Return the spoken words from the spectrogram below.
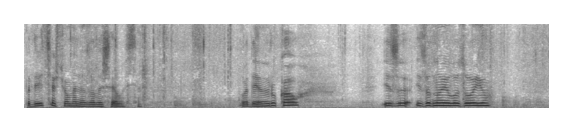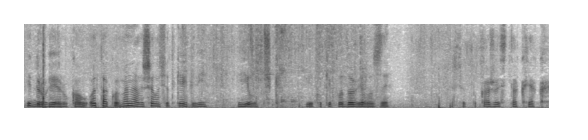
Подивіться, що в мене залишилося. Один рукав із, із одною лозою і другий рукав. Отак у мене лишилося таких дві гілочки. Дві такі плодові лози. Ще покажу ось так, як.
